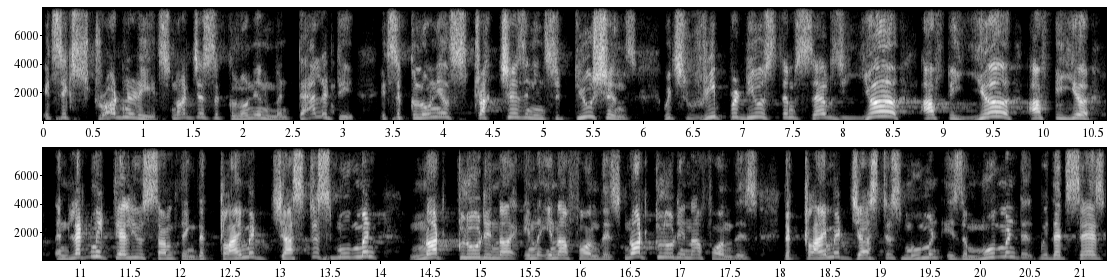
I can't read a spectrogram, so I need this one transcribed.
It's extraordinary. It's not just a colonial mentality, it's the colonial structures and institutions which reproduce themselves year after year after year. And let me tell you something the climate justice movement not clued enough, in, enough on this, not clued enough on this. The climate justice movement is a movement that, that says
